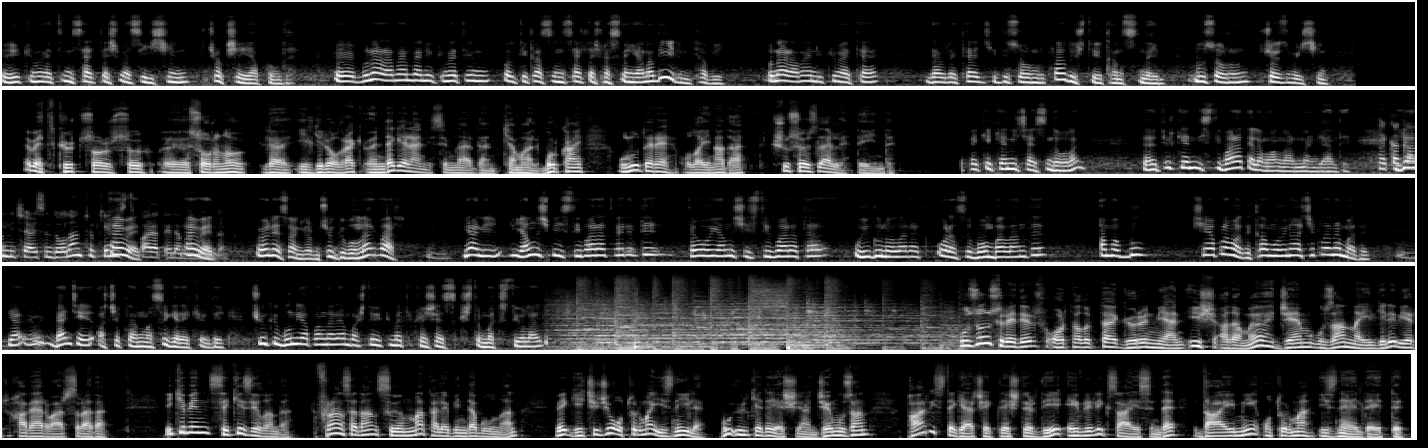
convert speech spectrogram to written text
e, hükümetin sertleşmesi için çok şey yapıldı. Buna rağmen ben hükümetin politikasının sertleşmesinden yana değilim tabii. Buna rağmen hükümete, devlete ciddi sorumluluklar düştüğü kanısındayım. Bu sorunun çözümü için. Evet Kürt sorusu e, sorunuyla ilgili olarak önde gelen isimlerden Kemal Burkay Uludere olayına da şu sözlerle değindi. PKK'nın içerisinde olan e, Türkiye'nin istihbarat elemanlarından geldi. PKK'nın içerisinde olan Türkiye'nin evet, istihbarat elemanlarından. Evet öyle sanıyorum çünkü bunlar var. Hı hı. Yani yanlış bir istihbarat verildi ve o yanlış istihbarata uygun olarak orası bombalandı. Ama bu şey yapılamadı, kamuoyuna açıklanamadı. Ya, bence açıklanması gerekirdi. Çünkü bunu yapanlar en başta hükümeti köşeye sıkıştırmak istiyorlardı. Uzun süredir ortalıkta görünmeyen iş adamı Cem Uzan'la ilgili bir haber var sırada. 2008 yılında Fransa'dan sığınma talebinde bulunan ve geçici oturma izniyle bu ülkede yaşayan Cem Uzan, Paris'te gerçekleştirdiği evlilik sayesinde daimi oturma izni elde etti.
